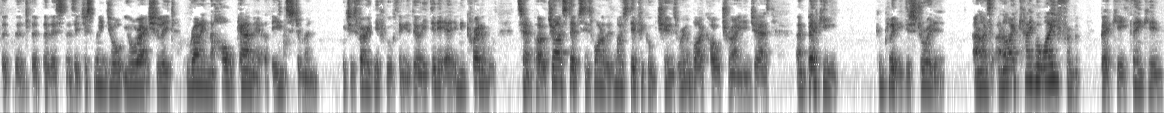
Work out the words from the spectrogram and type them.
the, the, the, the listeners, it just means you're you're actually running the whole gamut of the instrument, which is a very difficult thing to do. And he did it at an incredible tempo. Giant Steps is one of the most difficult tunes written by Coltrane in jazz, and Bheki completely destroyed it. And I and I came away from Bheki thinking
